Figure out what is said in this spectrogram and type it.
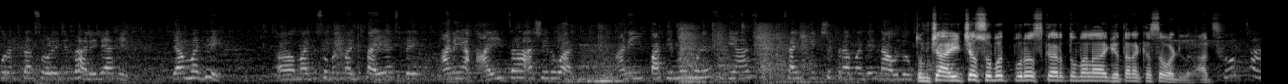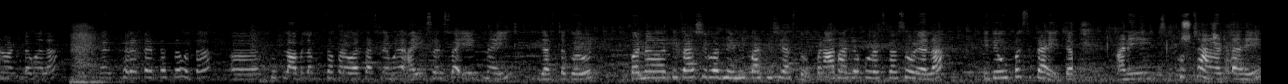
पुरस्कार सोहळे जे झालेले आहेत त्यामध्ये माझ्यासोबत माझी ताई असते आणि आईचा आशीर्वाद आणि पाठिंब्यामुळेच मी आज साहित्य क्षेत्रामध्ये नावलो तुमच्या आईच्या सोबत पुरस्कार तुम्हाला घेताना कसं वाटलं आज? खूप छान वाटलं मला. खरं तर कसं होतं खूप लांब लांबचा प्रवास असल्यामुळे आई सहसा येत नाही जास्त करून. पण तिचा आशीर्वाद नेहमी पाठीशी असतो. पण आज माझ्या पुरस्कार सोहळ्याला इथे उपस्थित आहे. त्या आणि खूप छान वाटलं आहे.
